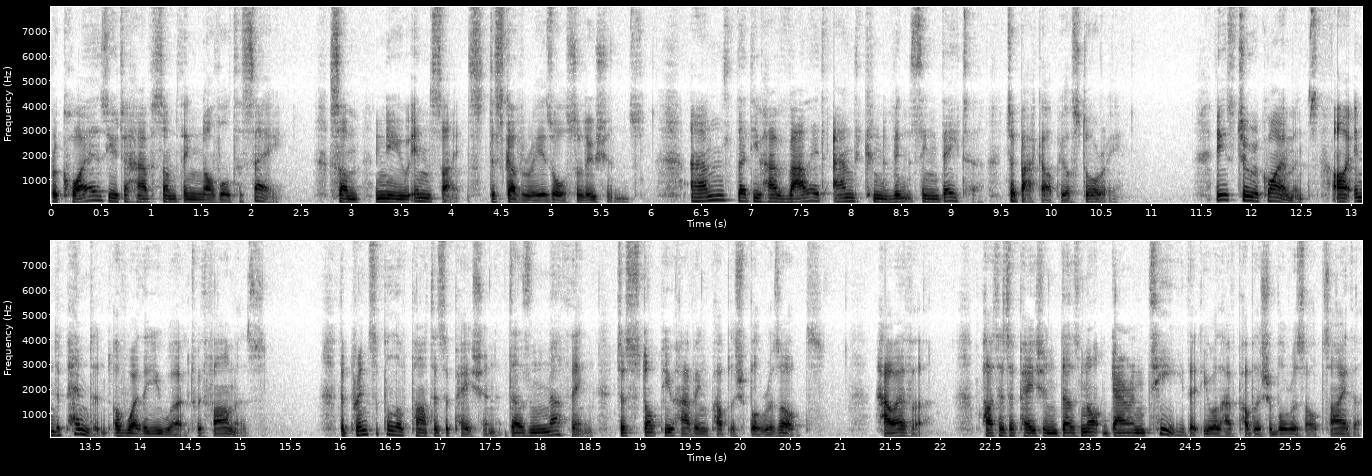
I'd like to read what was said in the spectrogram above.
requires you to have something novel to say, some new insights, discoveries or solutions, and that you have valid and convincing data to back up your story. These two requirements are independent of whether you worked with farmers. The principle of participation does nothing to stop you having publishable results. However, participation does not guarantee that you will have publishable results either.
